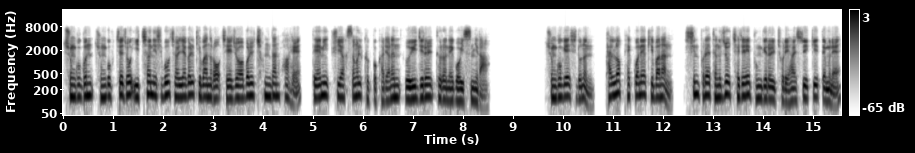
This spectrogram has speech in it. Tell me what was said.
중국은 중국 제조 2025 전략을 기반으로 제조업을 첨단화해 대미 취약성을 극복하려는 의지를 드러내고 있습니다. 중국의 시도는 달러 패권에 기반한 신프레트누즈 체제의 붕괴를 초래할 수 있기 때문에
